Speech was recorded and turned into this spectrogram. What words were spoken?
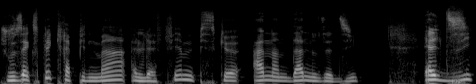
Je vous explique rapidement le film, puisque Ananda nous a dit. Elle dit,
